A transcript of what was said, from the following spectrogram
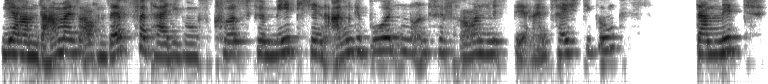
Wir haben damals auch einen Selbstverteidigungskurs für Mädchen angeboten und für Frauen mit Beeinträchtigung damit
